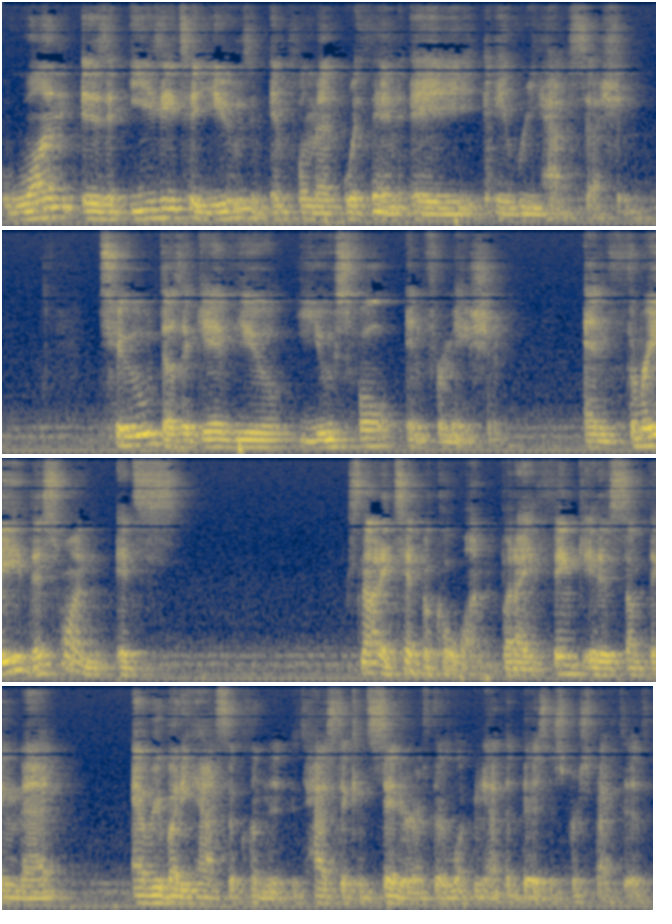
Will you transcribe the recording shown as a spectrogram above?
One is it easy to use and implement within a, a rehab session? Two, does it give you useful information? And three, this one, it's it's not a typical one, but I think it is something that everybody has to has to consider if they're looking at the business perspective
